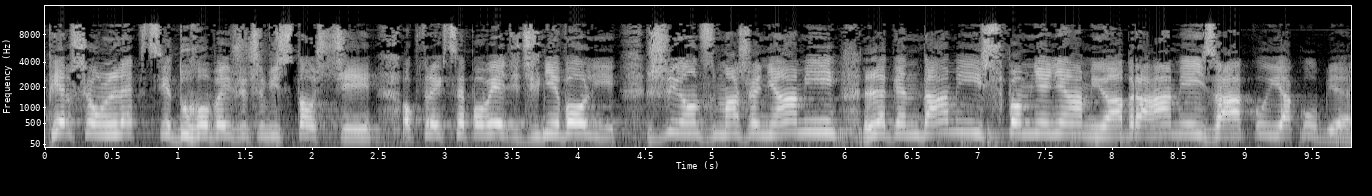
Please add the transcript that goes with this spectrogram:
Pierwszą lekcję duchowej rzeczywistości, o której chcę powiedzieć, w niewoli, żyjąc marzeniami, legendami i wspomnieniami o Abrahamie, Izaaku i Jakubie.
